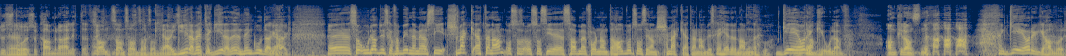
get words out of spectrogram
du står, så kameraet er litt eh, feil. Sånn, sånn, sånn. sånn, sånn. Ja, gira, vet du. Gira. Det er det er en god dag i dag. Eh, Så Olav, du skal få begynne med å si smekk etternavn, og så, og så sier jeg samme fornavn til Halvor, så sier han smekk etternavn. Vi skal hedre navnet. Georg, Olav. Anker Hansen. Georg, Halvor.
